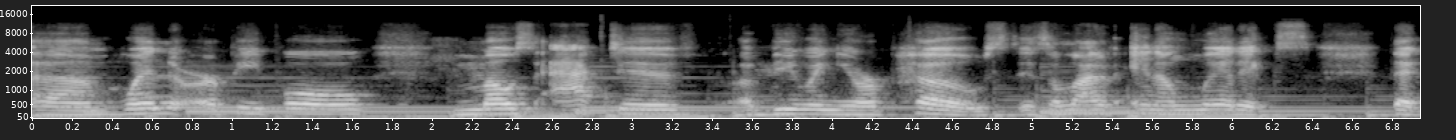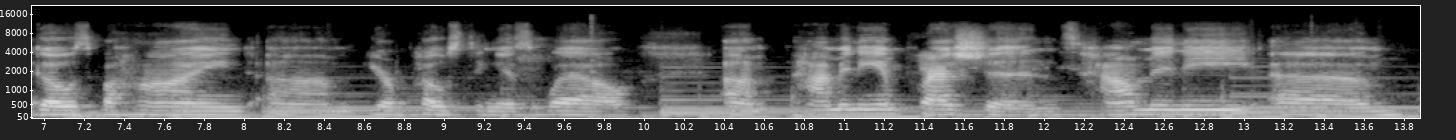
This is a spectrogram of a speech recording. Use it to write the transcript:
um, when are people most active viewing your post. It's a lot of analytics that goes behind um, your posting as well. Um, how many impressions? How many? Um,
